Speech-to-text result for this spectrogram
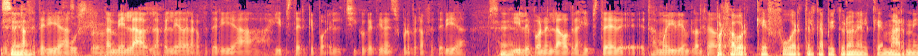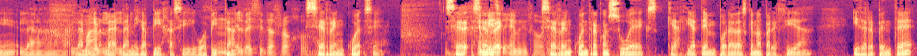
Sí. cafeterías. Justo. También la, la pelea de la cafetería hipster, que po- el chico que tiene su propia cafetería Sí. y le ponen la otra hipster, eh, está muy bien planteado. Por todo. favor, qué fuerte el capítulo en el que Marnie, la, la, Marnie. la- la amiga pija así guapita, El vestido rojo. se reencuentra... Se, se mi- re- es mi favorito. se reencuentra con su ex, que hacía temporadas que no aparecía, y de repente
